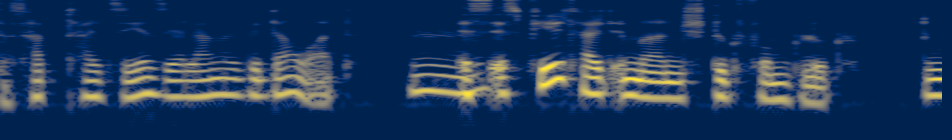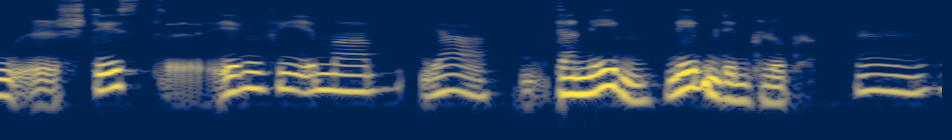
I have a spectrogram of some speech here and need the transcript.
das hat halt sehr, sehr lange gedauert. Mhm. Es, es fehlt halt immer ein Stück vom Glück. Du äh, stehst irgendwie immer, ja, daneben, neben dem Glück. Mhm.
